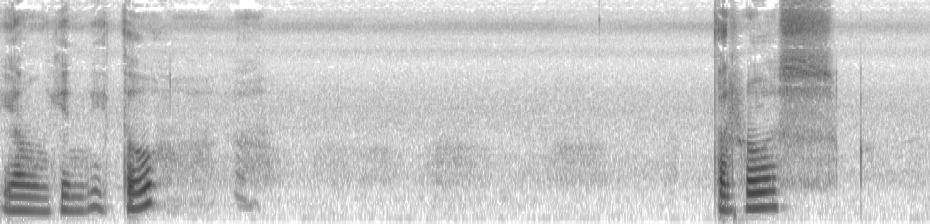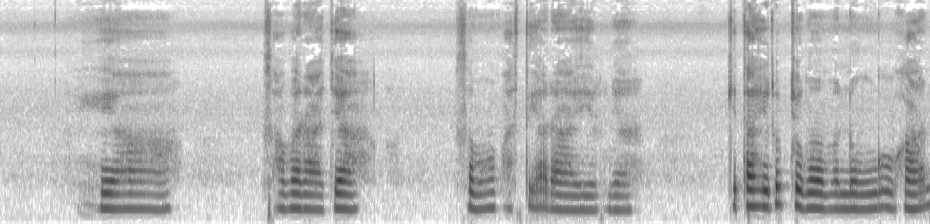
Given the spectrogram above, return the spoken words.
Ya mungkin itu. Terus ya sabar aja. Semua pasti ada akhirnya. Kita hidup cuma menunggu kan?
